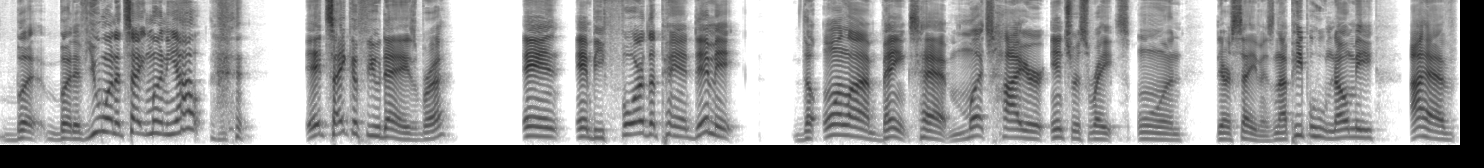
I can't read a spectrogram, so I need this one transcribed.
But but if you want to take money out, it take a few days, bruh. And and before the pandemic, the online banks had much higher interest rates on their savings. Now, people who know me, I have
